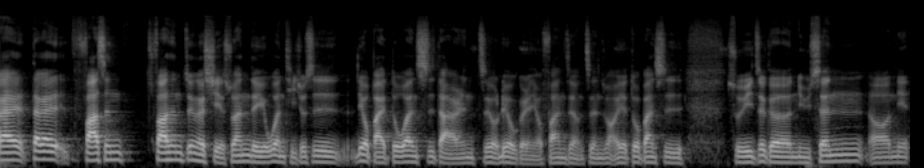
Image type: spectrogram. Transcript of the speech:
概大概发生。发生这个血栓的一个问题，就是六百多万施打人只有六个人有发生这种症状，而且多半是属于这个女生，呃，年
